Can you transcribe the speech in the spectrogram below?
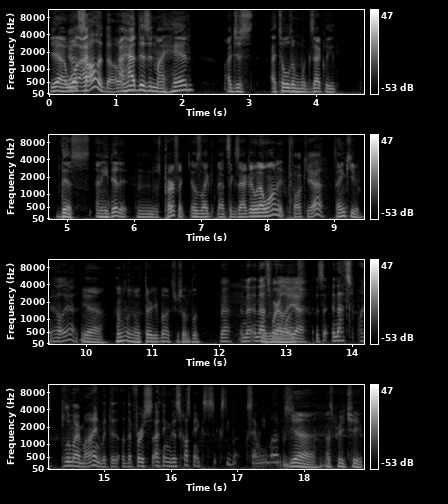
Yeah. well, I, solid though. I had this in my head. I just I told him exactly this, and he did it, and it was perfect. It was like that's exactly what I wanted. fuck yeah, Thank you. hell yeah, Yeah, I'm looking at thirty bucks or something. yeah, and, tha- and that's where like, yeah, it's, and that's what blew my mind with the uh, the first. I think this cost me like sixty bucks, seventy bucks. Yeah, that's pretty cheap.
